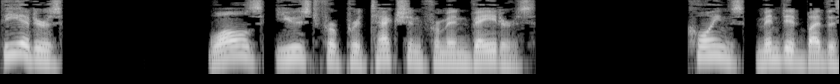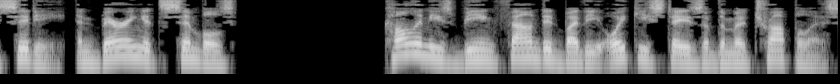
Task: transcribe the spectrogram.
Theaters Walls, used for protection from invaders. Coins, minted by the city, and bearing its symbols. Colonies being founded by the oikistes of the metropolis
